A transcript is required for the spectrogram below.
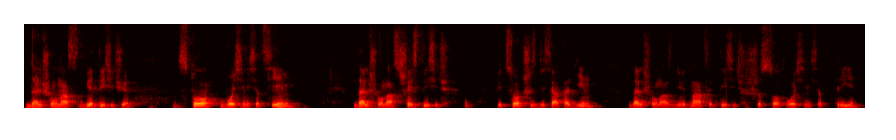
дальше у нас 2000 187. Дальше у нас 6561. Дальше у нас 19683.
